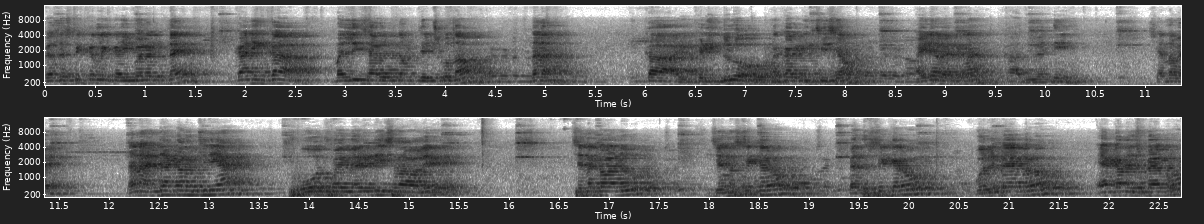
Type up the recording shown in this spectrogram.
పెద్ద స్టిక్కర్లు ఇంకా అయిపోయినట్టున్నాయి. కానీ ఇంకా మళ్ళీ సార్ తెచ్చుకుందాం. ఇంకా ఇక్కడ ఇందులో ఉన్నకాడికి ఇచ్చేసాం అయినా వెంటనా కాదు ఇవన్నీ చిన్నవే. నన్ను అన్ని రకాలు వచ్చినాయా? ఫోర్ ఫైవ్ వెరైటీస్ రావాలి. చిన్న కార్డు చిన్న స్టిక్కరు పెద్ద స్టిక్కరు గొర్రె పేపరు ఏకాదశి పేపరు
